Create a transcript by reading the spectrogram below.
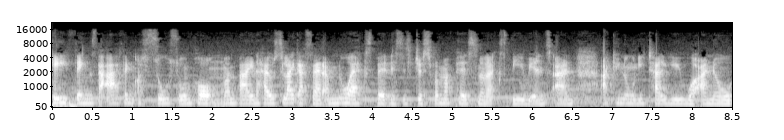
key things that I think are so, so important when buying a house. Like I said, I'm no expert. This is just from my personal experience and I can only tell you what I know.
